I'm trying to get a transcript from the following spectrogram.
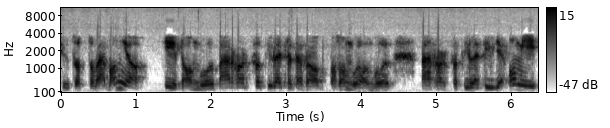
jutott tovább. Ami a két angol párharcot, illetve tehát az angol-angol párharcot illeti, ugye ami,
